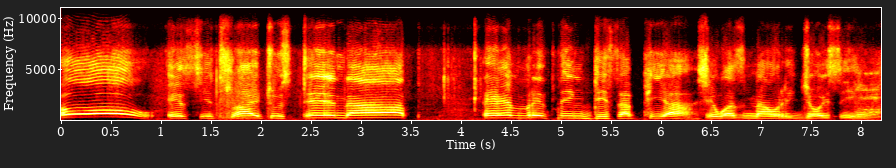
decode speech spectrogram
Oh, as she tried to stand up, everything disappeared. She was now rejoicing.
